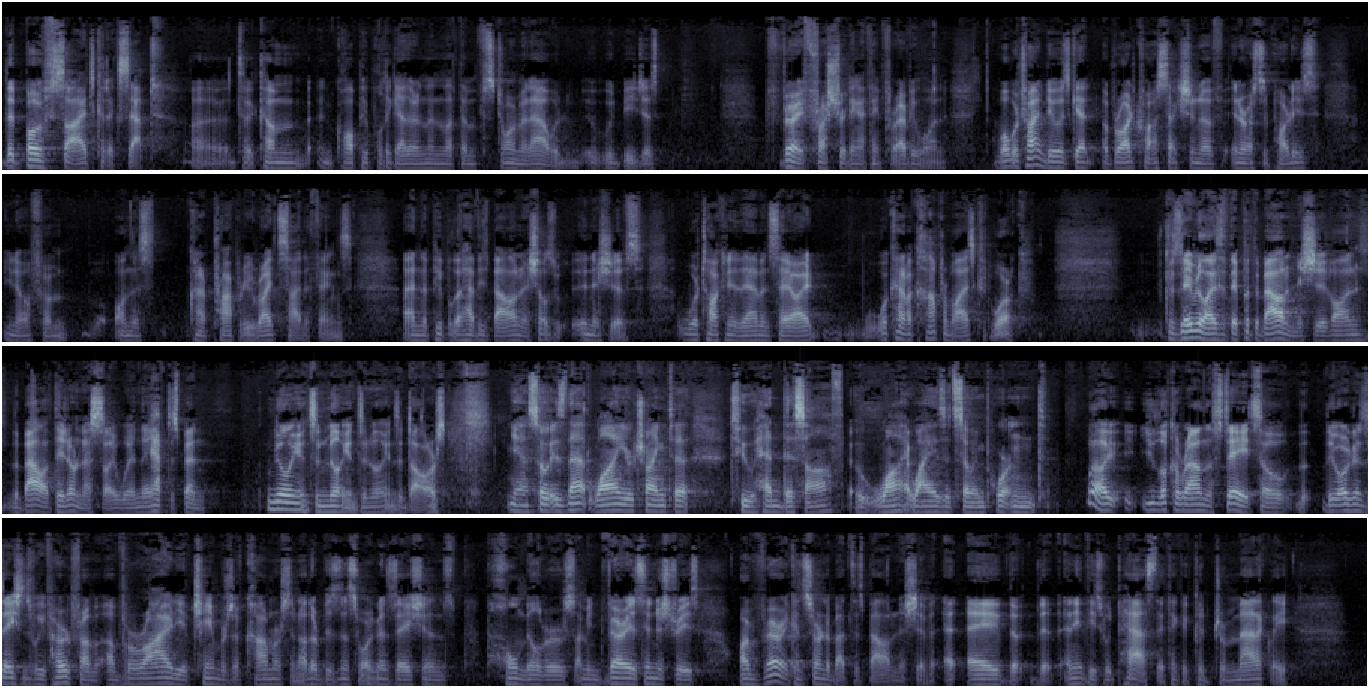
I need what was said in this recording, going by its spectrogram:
that both sides could accept. Uh, to come and call people together and then let them storm it out would would be just very frustrating, I think, for everyone. What we're trying to do is get a broad cross section of interested parties, you know, from on this kind of property rights side of things, and the people that have these ballot initiatives. We're talking to them and say, all right, what kind of a compromise could work. Because they realize if they put the ballot initiative on the ballot, they don't necessarily win. They have to spend millions and millions and millions of dollars. Yeah, so is that why you're trying to, to head this off? Why? Why is it so important? Well, you look around the state, so the, organizations we've heard from, a variety of chambers of commerce and other business organizations, home builders, I mean, various industries are very concerned about this ballot initiative. A, that any of these would pass, they think it could dramatically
